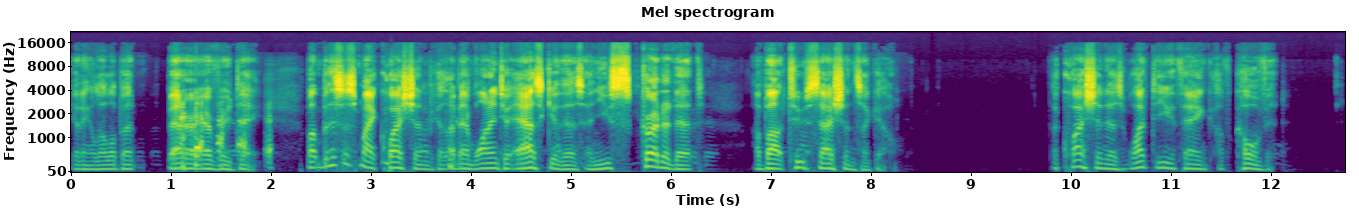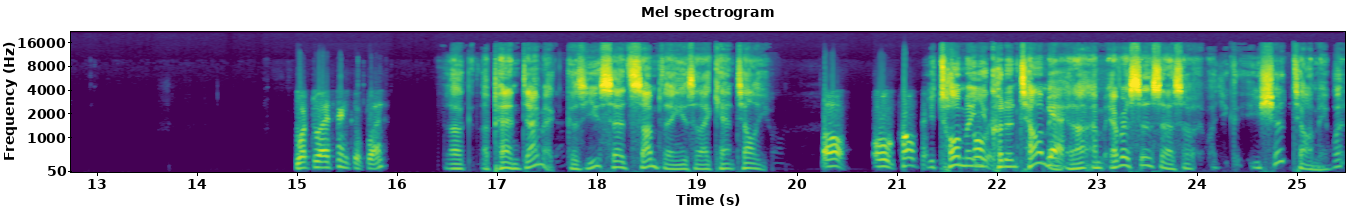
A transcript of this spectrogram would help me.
getting a little bit better every day. but, but this is my question because I've been wanting to ask you this, and you skirted it about two sessions ago. The question is, what do you think of COVID? What do I think of what? The, pandemic, because you said something. You said, I can't tell you. Oh, oh, COVID. You told me COVID. you couldn't tell me. Yes. And I, am ever since then, I said, well, you, you, should tell me. What,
